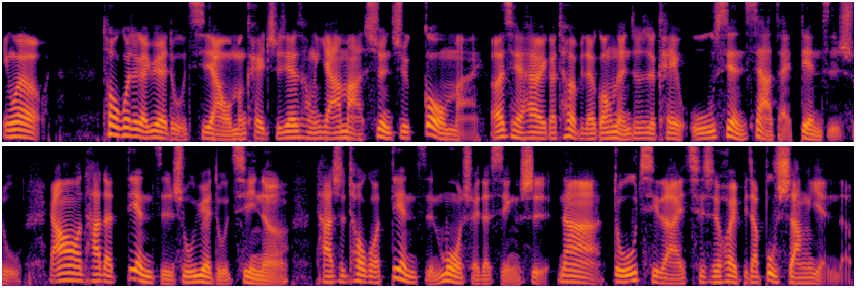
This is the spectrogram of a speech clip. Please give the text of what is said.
因为透过这个阅读器啊，我们可以直接从亚马逊去购买，而且还有一个特别的功能，就是可以无限下载电子书。然后它的电子书阅读器呢，它是透过电子墨水的形式，那读起来其实会比较不伤眼的。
